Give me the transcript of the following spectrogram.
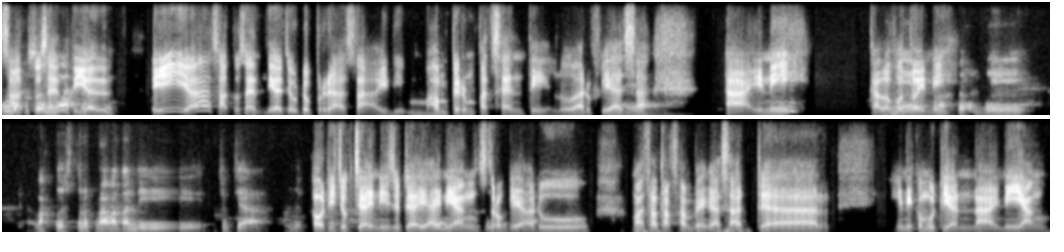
Satu ya. Iya, satu senti aja udah berasa. Ini hampir 4 senti, luar biasa. Iya. Nah, ini kalau ini foto ini waktu di waktu stroke perawatan di Jogja. Oh di Jogja ini sudah ya. Ini yang stroke ya. Aduh, Mas Tatak sampai nggak sadar. Ini kemudian, nah ini yang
